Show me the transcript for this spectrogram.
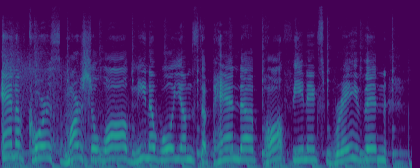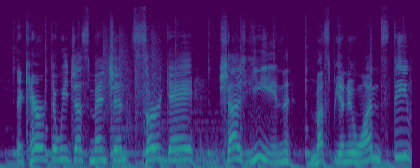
and of course, Marshall Law, Nina Williams, the Panda, Paul Phoenix, Raven, the character we just mentioned, Sergey Shaheen, must be a new one, Steve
